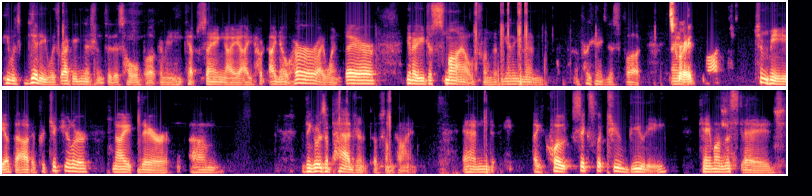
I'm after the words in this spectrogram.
He was giddy with recognition through this whole book. I mean, he kept saying, "I, I, I know her. I went there." You know, you just smiled from the beginning and then reading this book. It's and great. talked to me about a particular night there um, I think it was a pageant of some kind. And a quote, six foot two beauty came on the stage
